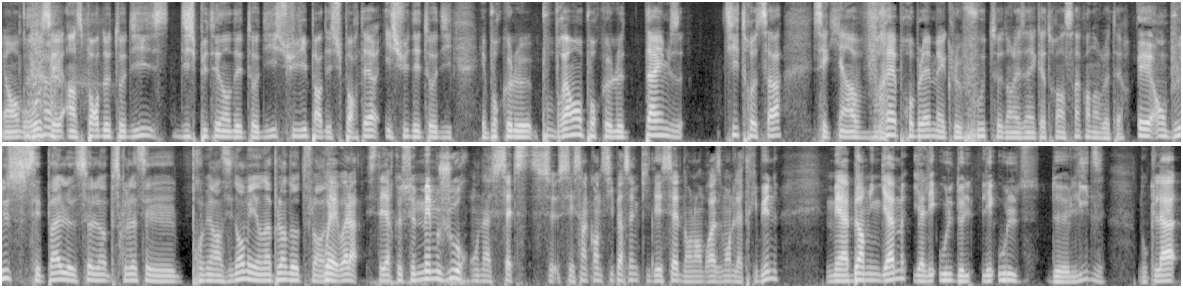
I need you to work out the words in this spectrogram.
Et en gros, c'est un sport de taudis disputé dans des taudis, suivi par des supporters issus des taudis. Et pour que le, pour- vraiment pour que le Times titre ça, c'est qu'il y a un vrai problème avec le foot dans les années 85 en Angleterre. Et en plus, c'est pas le seul, parce que là c'est le premier incident, mais il y en a plein d'autres, Florian. Ouais, voilà. C'est-à-dire que ce même jour, on a ces 56 personnes qui décèdent dans l'embrasement de la tribune. Mais à Birmingham, il y a les Hools de, les Hools de Leeds. Donc là,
